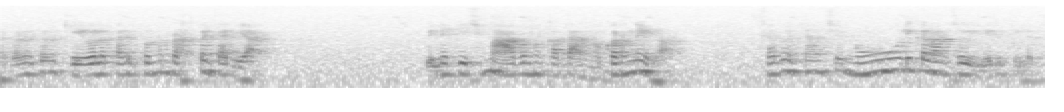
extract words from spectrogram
ගන්නවා. ඒක කේවල පරිපූර්ණ භ්‍රමචර්යය. වෙන කිසිම ආගම කතා නොකරන එක. සර්වඥාන්සේ මූලික ලංසෝ විදිහට පිළිගන්න.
